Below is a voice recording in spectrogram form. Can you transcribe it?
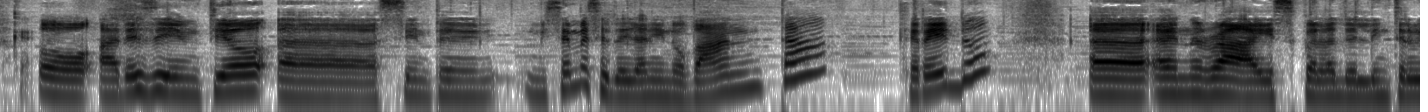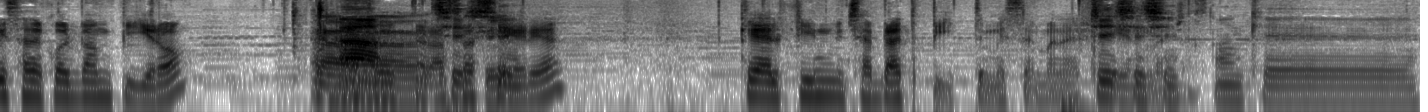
Ok. O ad esempio, eh, sempre, mi sembra sia degli anni 90, credo, eh, Anne Rice, quella dell'intervista col vampiro, Ah, tutta la sì, sua sì. serie, che è il film, c'è Brad Pitt, mi sembra nel Sì, film. sì, sì. Anche... non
